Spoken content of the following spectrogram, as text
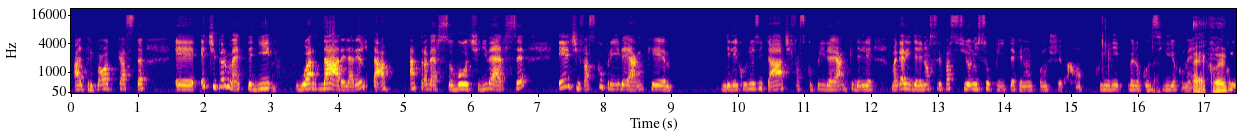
altri podcast e, e ci permette di guardare la realtà attraverso voci diverse e ci fa scoprire anche delle curiosità, ci fa scoprire anche delle, magari delle nostre passioni sopite che non conoscevamo. Quindi ve lo consiglio come... Ecco, eh. come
